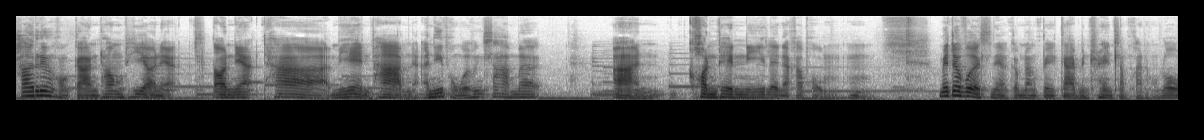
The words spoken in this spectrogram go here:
ถ้าเรื่องของการท่องเที่ยวเนี่ย ตอนเนี้ยถ้ามีเห็นภาพเนี่ย อันนี้ผมก็เพิ่งทราบเมื่ออ่าน content นี้เลยนะครับผมเมตาเวิร์สเนี่ยกำลังเป็นกลายเป็นเทรนด์สำคัญของโลก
